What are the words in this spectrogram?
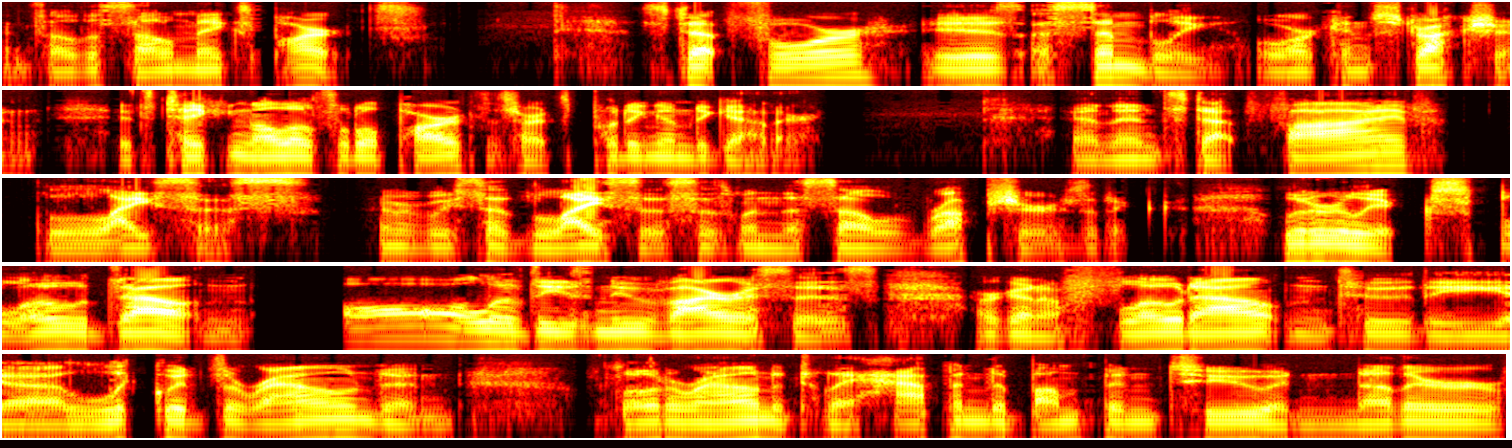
And so the cell makes parts. Step four is assembly or construction. It's taking all those little parts and starts putting them together. And then step five, lysis. Remember we said lysis is when the cell ruptures. It literally explodes out and all of these new viruses are going to float out into the uh, liquids around and float around until they happen to bump into another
